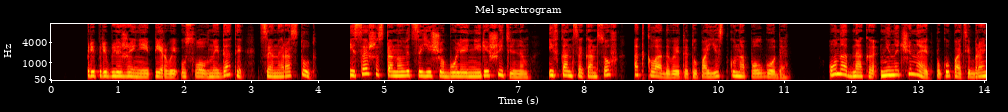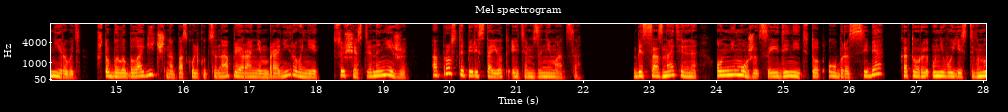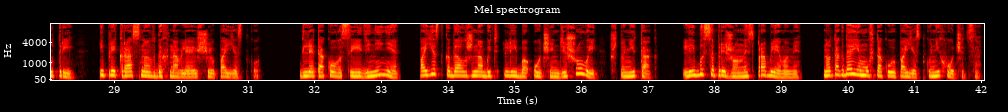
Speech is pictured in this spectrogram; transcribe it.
При приближении первой условной даты цены растут, и Саша становится еще более нерешительным и в конце концов откладывает эту поездку на полгода. Он, однако, не начинает покупать и бронировать, что было бы логично, поскольку цена при раннем бронировании существенно ниже, а просто перестает этим заниматься. Бессознательно он не может соединить тот образ себя, который у него есть внутри, и прекрасную вдохновляющую поездку. Для такого соединения Поездка должна быть либо очень дешевой, что не так, либо сопряженной с проблемами, но тогда ему в такую поездку не хочется.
